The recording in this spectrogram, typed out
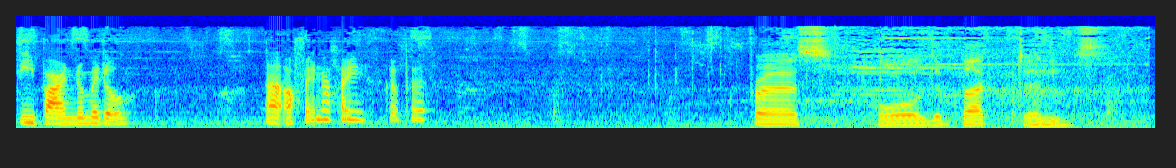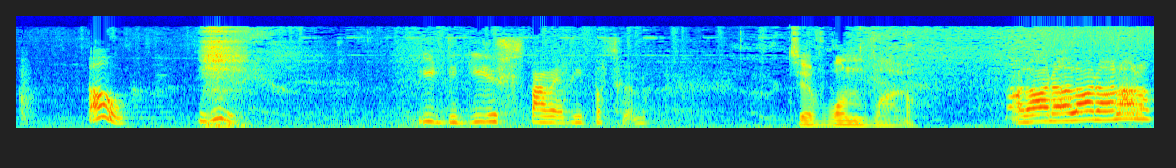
D-bar in the middle. Uh, I think that's how you go first. Press all the buttons. Oh! You you did you just spam every button? So you have one vial. Alana, Alana, Alana.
